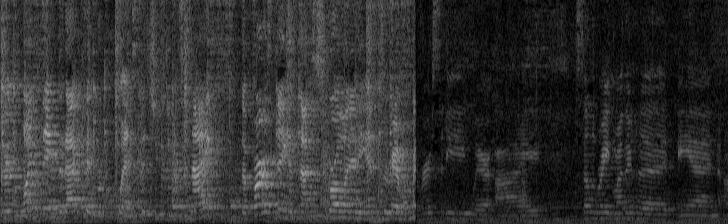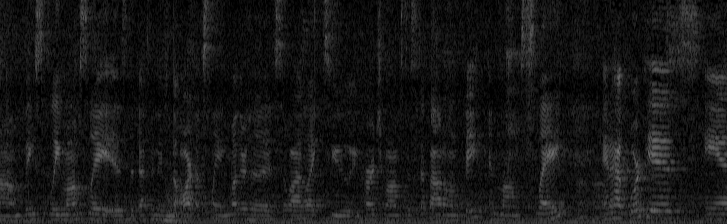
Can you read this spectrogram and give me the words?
there's one thing that I could request that you do tonight, the first thing is not to scroll on any Instagram University where I celebrate motherhood and um, basically mom slay is the definition, the art of slaying motherhood. So I like to encourage moms to step out on faith and mom slay. And I have four kids and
